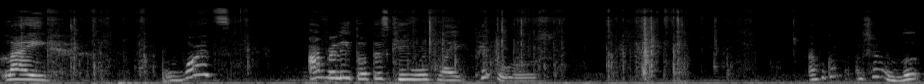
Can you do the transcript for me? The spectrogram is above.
Like, what? I really thought this came with like pickles. I'm, going. I'm trying to look.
